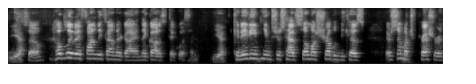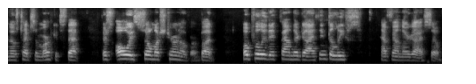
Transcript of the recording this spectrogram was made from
yeah. So hopefully they finally found their guy and they got to stick with him. Yeah. Canadian teams just have so much trouble because there's so much pressure in those types of markets that there's always so much turnover. But hopefully they found their guy. I think the Leafs have found their guy. So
